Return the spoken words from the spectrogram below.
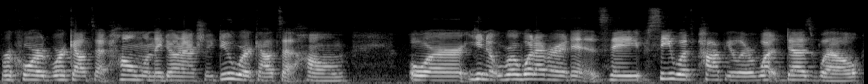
record workouts at home when they don't actually do workouts at home. Or you know or whatever it is. They see what's popular what does well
